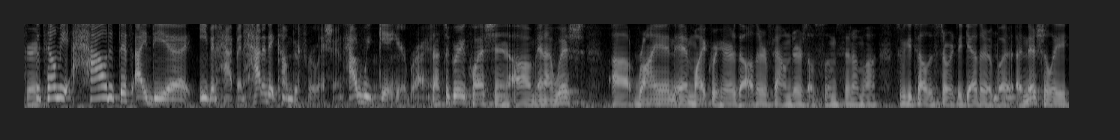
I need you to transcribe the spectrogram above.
Great. So tell me, how did this idea even happen? How did it come to fruition? How did we get here, Brian? That's a great question. Um, and I wish uh, Ryan and Mike were here, the other founders of Slim Cinema, so we could tell the story together. But initially,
